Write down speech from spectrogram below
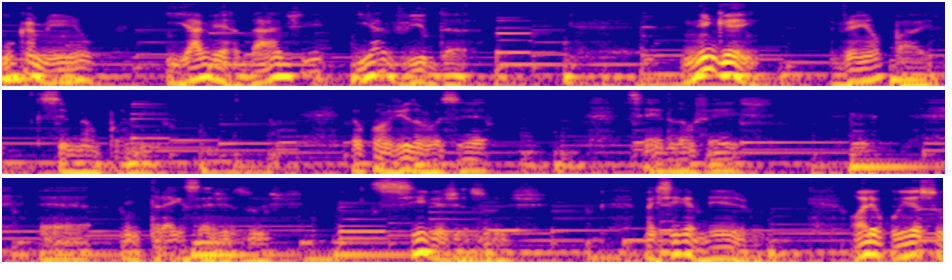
o caminho e a verdade e a vida. Ninguém vem ao Pai senão por mim. Eu convido você, se ainda não fez, é, entregue-se a Jesus, siga Jesus, mas siga mesmo. Olha, eu conheço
